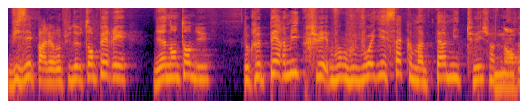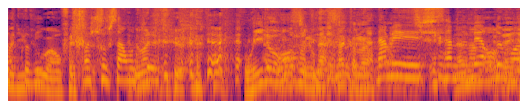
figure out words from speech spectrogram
visés par les refus d'obtempérer, bien entendu. Donc le permis de tuer, vous, voyez ça comme un permis de tuer jean Non, pas du tout. En fait, Moi, je trouve ça honteux. oui, Laurent, c'est ça comme un. Non, mais ça me merde moi.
